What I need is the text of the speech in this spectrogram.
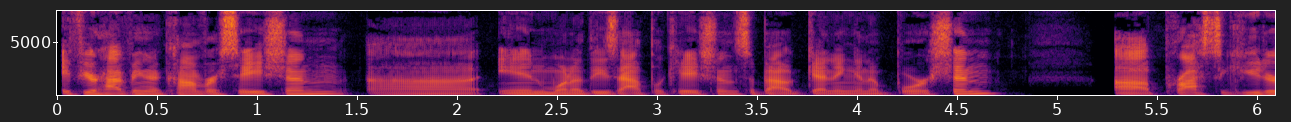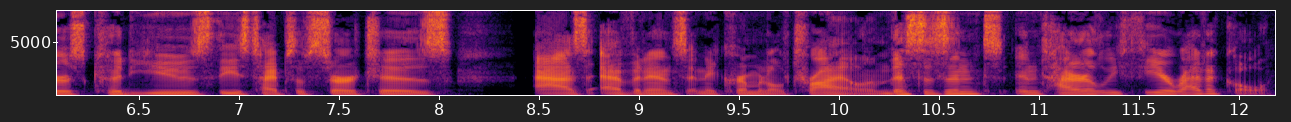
If you're having a conversation uh, in one of these applications about getting an abortion, uh, prosecutors could use these types of searches as evidence in a criminal trial. And this isn't entirely theoretical.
